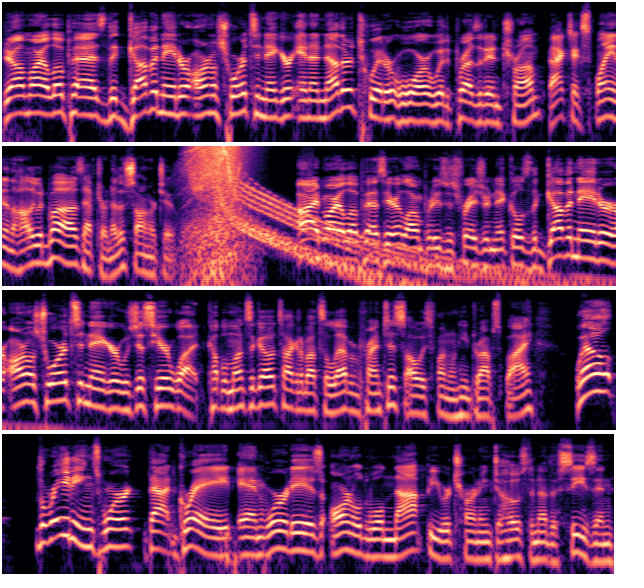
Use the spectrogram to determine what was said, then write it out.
You're on Mario Lopez, the governor Arnold Schwarzenegger in another Twitter war with President Trump. Back to explain in the Hollywood Buzz after another song or two. All right, Mario Lopez here, along with producers Fraser Nichols. The governor Arnold Schwarzenegger was just here, what, a couple months ago, talking about Celeb Apprentice. Always fun when he drops by. Well, the ratings weren't that great, and word is Arnold will not be returning to host another season.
